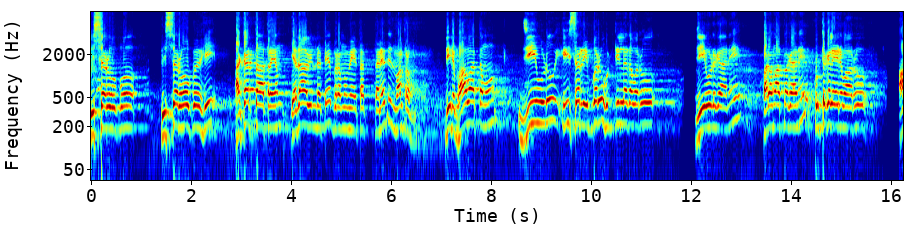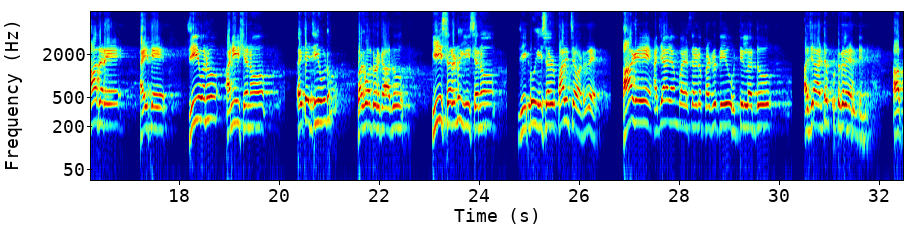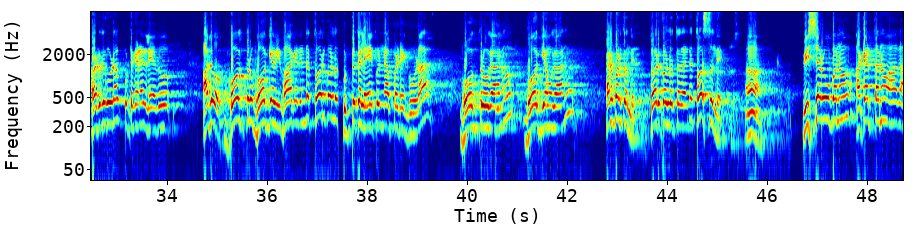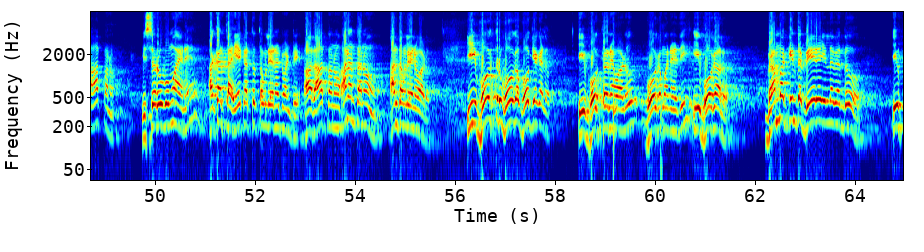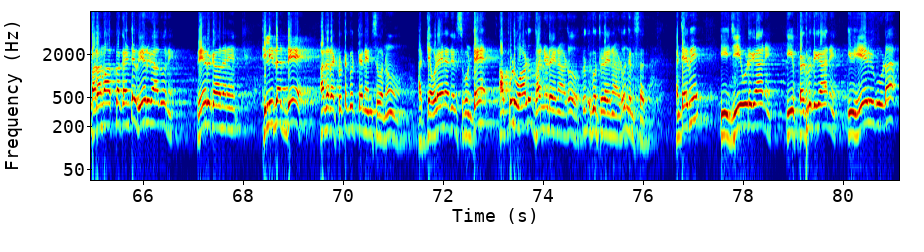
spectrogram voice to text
విశ్వరూపో విశ్వరూపి అకర్తాత్రయం యథా విందతే బ్రహ్మమేతత్ అనేది మంత్రం. దీని భావార్థము జీవుడు ఈశ్వరుడు ఇబ్బరు హుట్టిల్లదవరు. జీవుడు కానీ పరమాత్మ కానీ పుట్టుకలేని వారు ఆదరే అయితే జీవను అనీశను. అయితే జీవుడు భగవంతుడు కాదు. ఈశ్వరుడు ఈశను. జీవు ఈశ్వరుడు పాలించేవాడు అదే. ఆగే అజాయం వయస్సుడు ప్రకృతి హుట్టిల్లద్దు. అజ అంటే పుట్టుకలేనిది ఆ ప్రకృతి కూడా పుట్టుకనేది లేదు. ಅದು ಭೋಕ್ತೃ ಭೋಗ್ಯ ವಿಭಾಗದಿಂದ ತೋರ್ಕೊಳ್ಳು. పుట్టుక లేకున్నప్పటికి కూడా భోక్తృగాను భోగ్యముగాను కనపడుతుంది తోరుకొళ్ళుతుంది అంటే తోస్తుంది విశ్వరూపను అకర్తను ఆద ఆత్మను విశ్వరూపము ఆయనే అకర్త ఏకర్తత్వం లేనటువంటి ఆది ఆత్మను అనంతను అంతం లేనివాడు ఈ భోక్తృ భోగ భోగ్యగలు ఈ భోక్త అనేవాడు భోగం అనేది ఈ భోగాలు బ్రహ్మక్కింత బేరే ఇల్లవెందు ఈ పరమాత్మకంటే వేరు కాదు అని. వేరు కాదని తెలిదద్దే అదర ತಿಳಿದದ್ದೇ ಅದರ కృతకృత్యనెనిసువను అట్లెవడైనా తెలుసుకుంటే అప్పుడు వాడు ధన్యుడైనాడు కృతకృత్యుడైనాడు అని తెలుస్తుంది. అంటే ఈ జీవుడు కానీ ఈ ప్రకృతి కానీ ఇవి ఏవి కూడా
